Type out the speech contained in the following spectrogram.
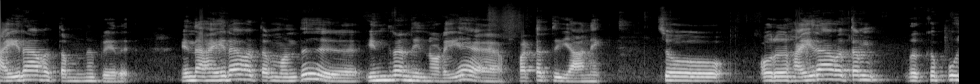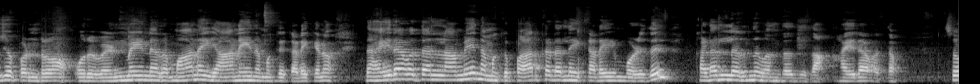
ஹைராவத்தம்னு பேர். இந்த ஹைராவத்தம் வந்து இந்திரனினுடைய பட்டத்து யானை. ஸோ ஒரு ஹைராவத்தம்க்கு பூஜை பண்ணுறோம் ஒரு வெண்மை நிறமான யானை நமக்கு கிடைக்கணும். இந்த ஹைராவத்தம் எல்லாமே நமக்கு பார்க்கடலை கடையும் பொழுது கடல்லேருந்து வந்தது தான் ஹைராவத்தம் ஸோ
